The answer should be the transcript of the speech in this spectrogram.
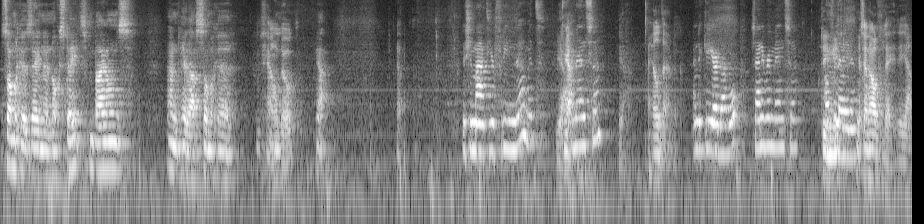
Sommigen zijn er nog steeds bij ons. En helaas sommigen... Zijn al dood. Ja. Dus je maakt hier vrienden met Ja. Ja. mensen. Heel duidelijk. En de keer daarop zijn er weer mensen Die overleden. Zijn overleden, ja.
